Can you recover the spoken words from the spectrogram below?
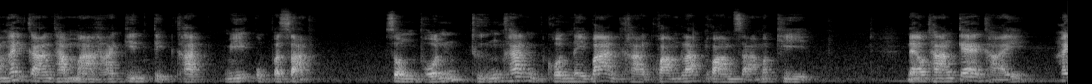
ำให้การทำมาหากินติดขัดมีอุปสรรค ส่งผลถึงขั้นคนในบ้านขาดความรักความสามัคคี แนวทางแก้ไขให้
